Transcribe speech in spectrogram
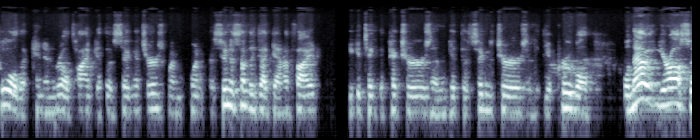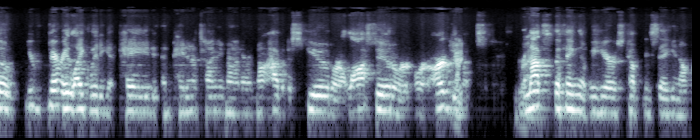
tool that can in real time get those signatures, when when as soon as something's identified, you could take the pictures and get the signatures and get the approval. Well, now you're also you're very likely to get paid and paid in a timely manner and not have a dispute or a lawsuit or or arguments. Right. And that's the thing that we hear as companies say, you know,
